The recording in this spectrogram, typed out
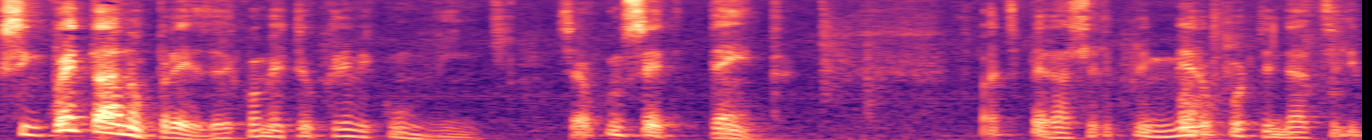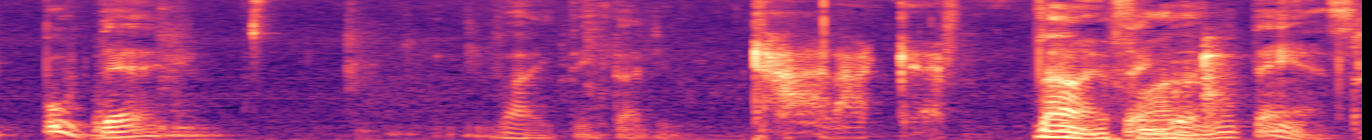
50 anos preso. Ele cometeu crime com 20. Saiu com 70. Pode esperar, se ele, primeira oportunidade, se ele puder, ele vai tentar de novo. Caraca. Não, é foda. Não tem essa.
